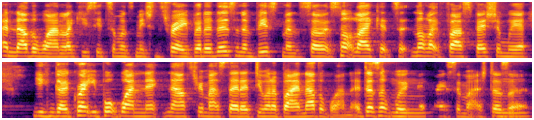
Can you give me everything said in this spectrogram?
another one, like you said, someone's mentioned three, but it is an investment. So it's not like it's not like fast fashion where you can go, great, you bought one now, three months later, do you want to buy another one? It doesn't work mm. that way so much, does mm. it?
